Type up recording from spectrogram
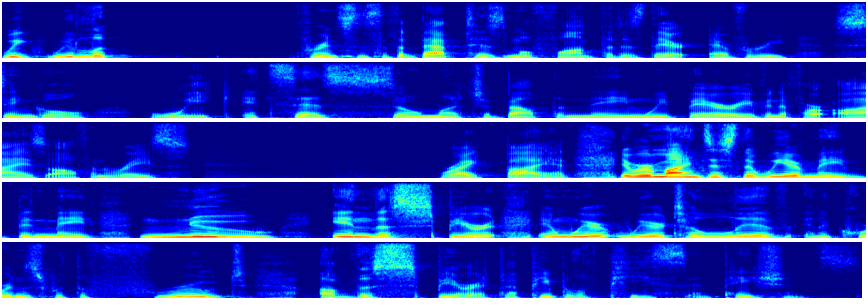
We, we look, for instance, at the baptismal font that is there every single It says so much about the name we bear, even if our eyes often race right by it. It reminds us that we have made, been made new in the Spirit, and we're, we're to live in accordance with the fruit of the Spirit, a people of peace and patience,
